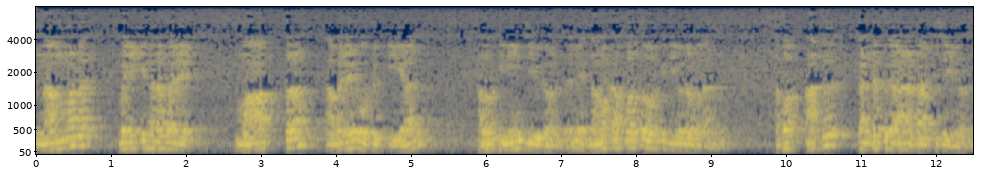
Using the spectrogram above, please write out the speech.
നമ്മൾ മരിക്കുന്നിടം വരെ മാത്രം അവരെ ഒതുക്കിയാൽ അവർക്ക് ഇനിയും ജീവിതമുണ്ട് അല്ലെ? നമുക്കപ്പുറത്തും അവർക്ക് ജീവിതമുള്ളതാണ്. അപ്പൊ അത് കണ്ടെത്തുകയാണ് അഡാപ്റ്റ് ചെയ്യുന്നത്.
